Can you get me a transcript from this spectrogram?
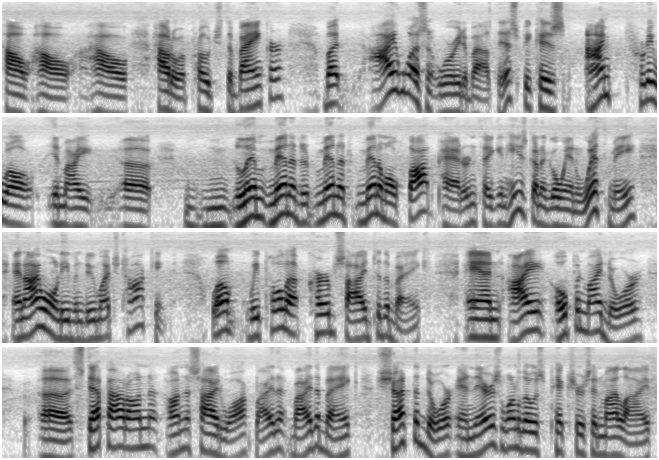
how, how, how, how to approach the banker. But I wasn't worried about this because I'm pretty well in my uh, lim- minimal thought pattern thinking he's going to go in with me and I won't even do much talking. Well, we pull up curbside to the bank and I open my door uh, step out on the, on the sidewalk by the, by the bank, shut the door, and there's one of those pictures in my life,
